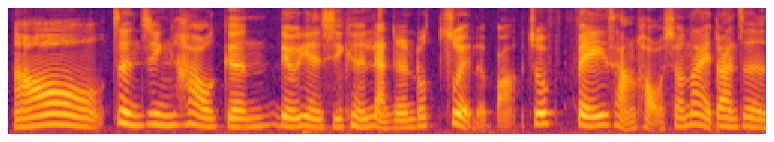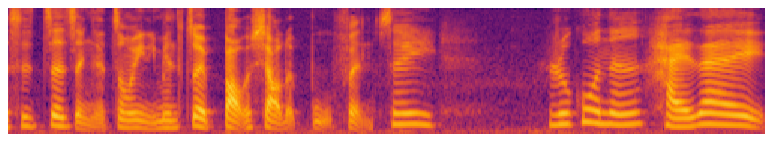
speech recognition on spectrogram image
然后郑敬浩跟刘演熙可能两个人都醉了吧，就非常好笑。那一段真的是这整个综艺里面最爆笑的部分。所以如果呢还在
